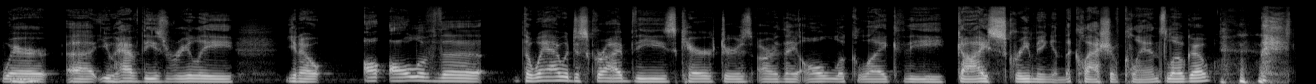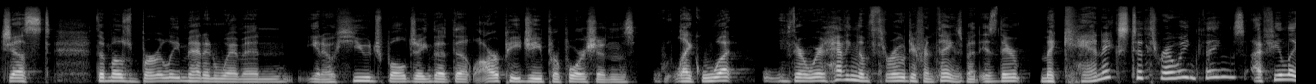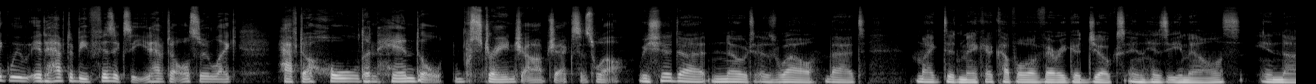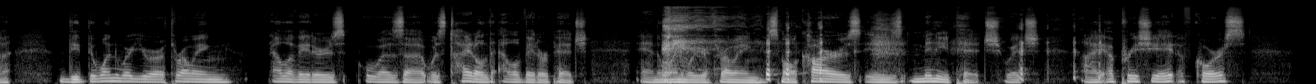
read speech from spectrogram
where uh, you have these really, you know, all, all of the the way I would describe these characters are they all look like the guy screaming in the Clash of Clans logo. Just the most burly men and women, you know, huge bulging, the, the RPG proportions. Like what they're we're having them throw different things, but is there mechanics to throwing things? I feel like we it'd have to be physicsy. You'd have to also like have to hold and handle strange objects as well. We should uh, note as well that Mike did make a couple of very good jokes in his emails. In uh, the the one where you were throwing elevators was uh, was titled elevator pitch, and the one where you're throwing small cars is mini pitch, which I appreciate, of course.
